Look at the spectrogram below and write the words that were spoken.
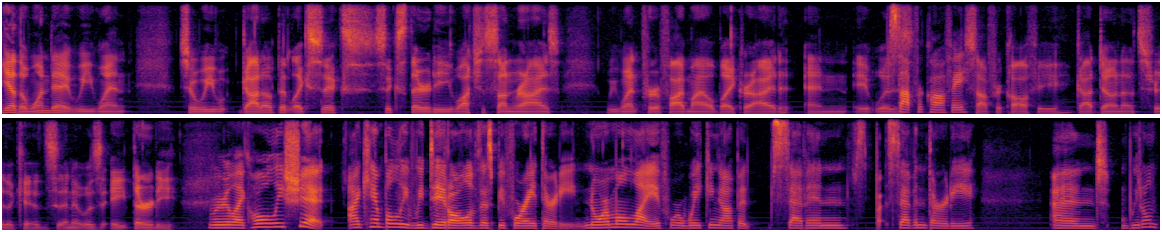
Yeah, the one day we went so we got up at like 6 6:30, watched the sunrise. We went for a 5 mile bike ride and it was Stop for coffee. Stop for coffee, got donuts for the kids and it was 8:30. We were like, "Holy shit. I can't believe we did all of this before 8:30. Normal life, we're waking up at 7 7:30 and we don't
